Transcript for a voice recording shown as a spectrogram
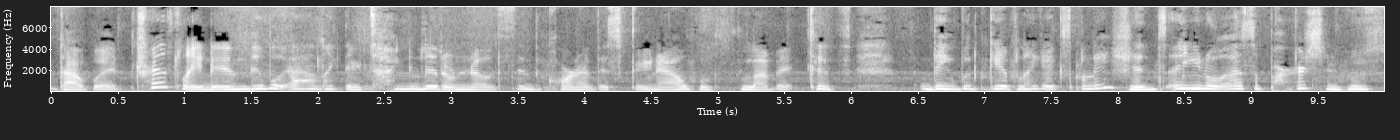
that would translate it and they would add like their tiny little notes in the corner of the screen. I would love it because they would give like explanations. And you know, as a person who's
